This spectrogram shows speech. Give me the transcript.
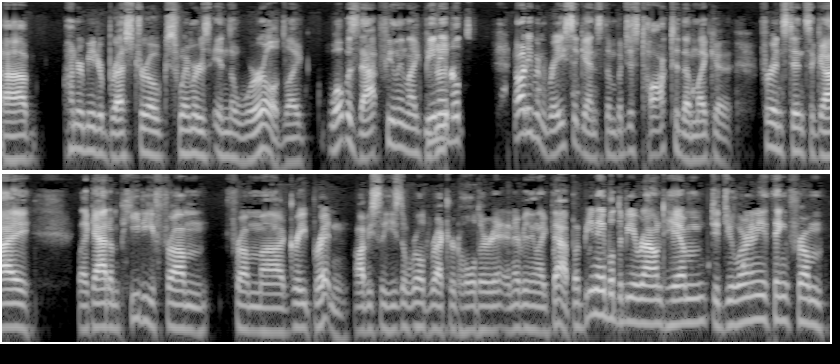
uh, 100 meter breaststroke swimmers in the world. Like, what was that feeling like? Being mm-hmm. able to not even race against them, but just talk to them. Like, a, for instance, a guy like Adam Peaty from from uh, Great Britain. Obviously, he's the world record holder and everything like that. But being able to be around him, did you learn anything from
